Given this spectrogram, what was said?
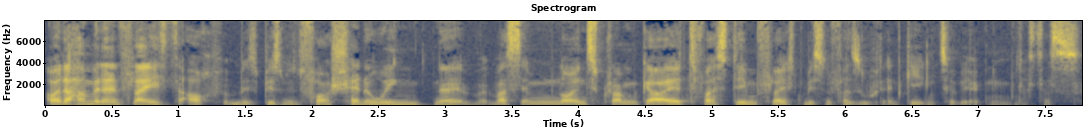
Aber da haben wir dann vielleicht auch ein bisschen Foreshadowing, ne, was im neuen Scrum Guide, was dem vielleicht ein bisschen versucht entgegenzuwirken, dass das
